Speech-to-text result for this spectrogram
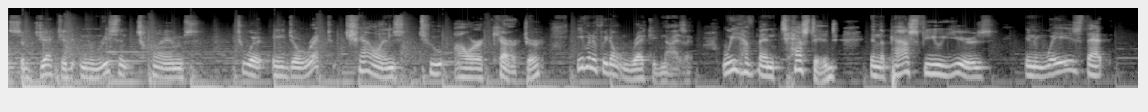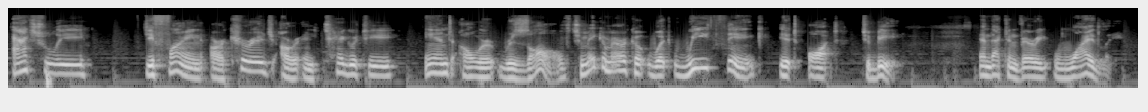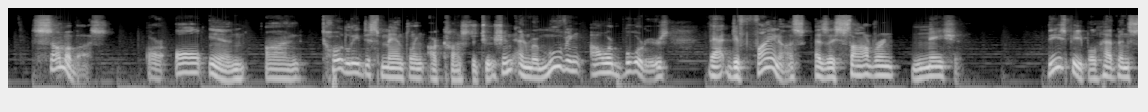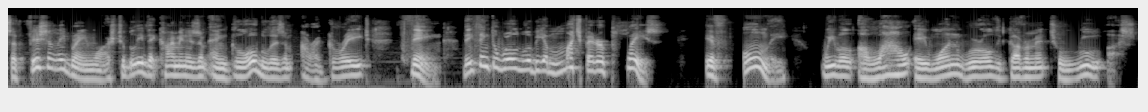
been subjected in recent times to a, a, direct challenge to our character, even if we don't recognize it. We have been tested in the past few years in ways that actually define our courage, our integrity, and our resolve to make America what we think it ought to be. And that can vary widely. Some of us are all in on totally dismantling our Constitution and removing our borders that define us as a sovereign nation. These people have been sufficiently brainwashed to believe that communism and globalism are a great thing. They think the world will be a much better place if only we will allow a one world government to rule us.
